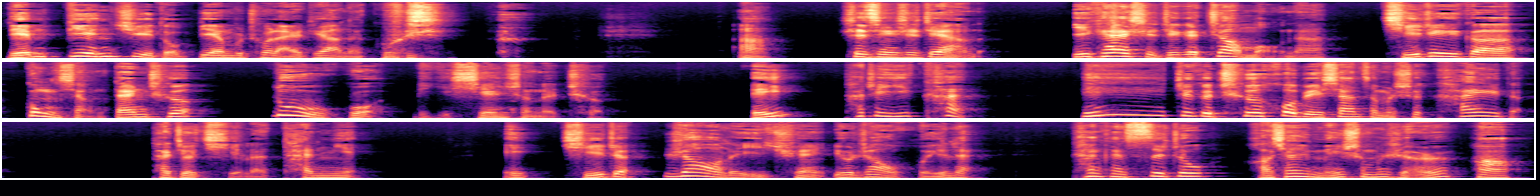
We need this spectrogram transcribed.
连编剧都编不出来这样的故事。啊，事情是这样的，一开始这个赵某呢骑着一个共享单车路过李先生的车，哎，他这一看，哎，这个车后备箱怎么是开的？他就起了贪念，哎，骑着绕了一圈又绕回来，看看四周好像也没什么人儿哈，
